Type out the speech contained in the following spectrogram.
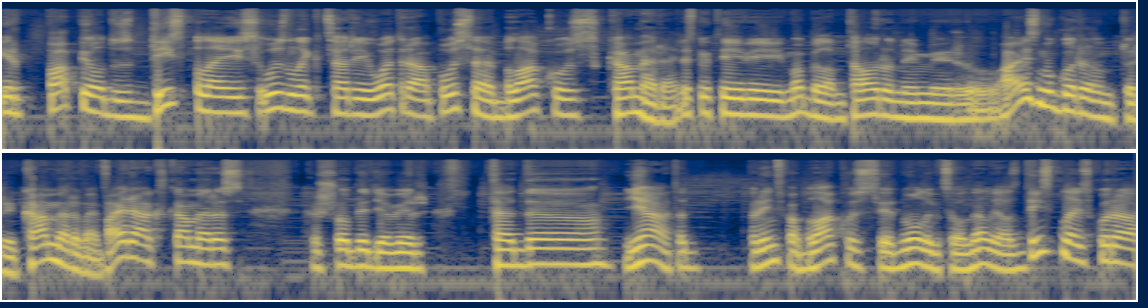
Ir papildus displejs uzlikts arī otrā pusē blakus kamerai. Respektīvi, mobilam tālrunim ir aizmugure, un tur ir kamera vai vairākas kameras, kas šobrīd jau ir. Tad, e, jā, tad principā blakus ir nolikts vēl neliels displejs, kurā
